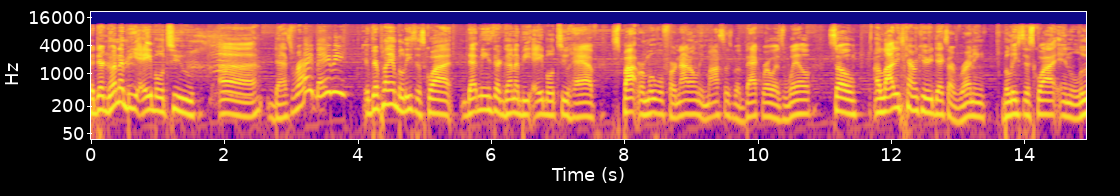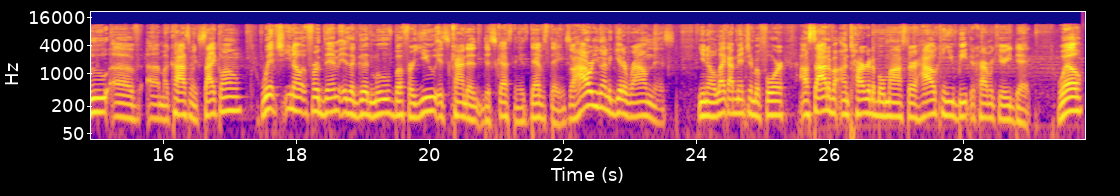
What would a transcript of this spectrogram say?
that they're to be able to. Uh, that's right, baby if they're playing Ballista Squad, that means they're gonna be able to have spot removal for not only monsters but back row as well. So a lot of these Kamakiri decks are running Ballista Squad in lieu of um, a Cosmic Cyclone, which you know for them is a good move, but for you it's kind of disgusting. It's devastating. So how are you going to get around this? You know, like I mentioned before, outside of an untargetable monster, how can you beat the Kamakiri deck? Well,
